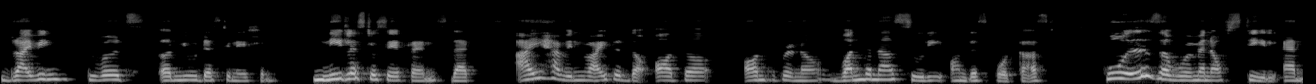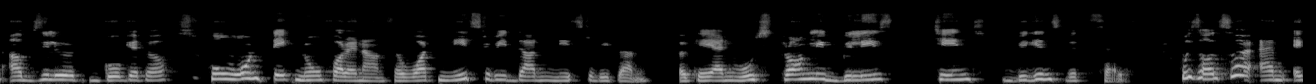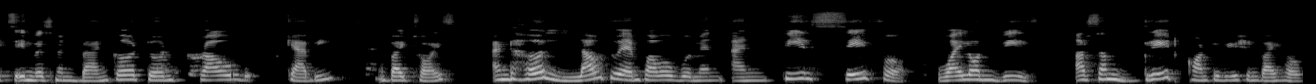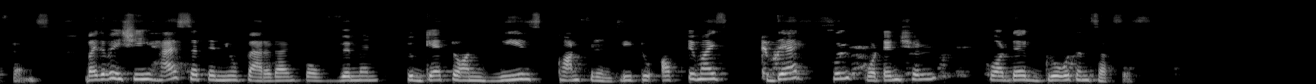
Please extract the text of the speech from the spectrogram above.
driving towards a new destination. Needless to say, friends, that I have invited the author, entrepreneur Vandana Suri on this podcast, who is a woman of steel, an absolute go getter who won't take no for an answer. What needs to be done needs to be done. Okay. And who strongly believes change begins with self who is also an ex investment banker turned proud cabbie by choice, and her love to empower women and feel safer while on wheels are some great contribution by her friends. By the way, she has set a new paradigm for women to get on wheels confidently to optimize their full potential for their growth and success.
